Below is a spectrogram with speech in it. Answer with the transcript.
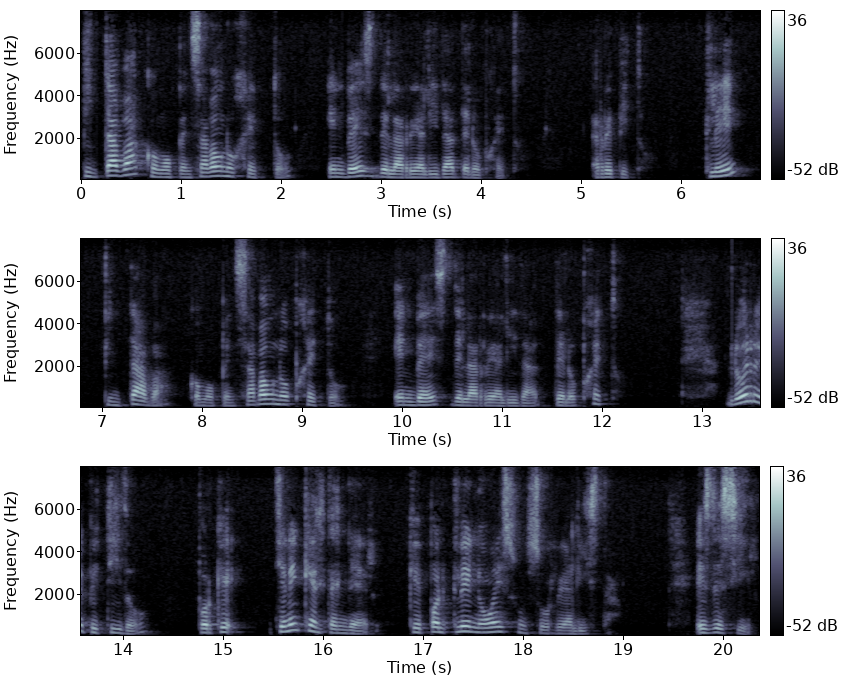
pintaba como pensaba un objeto en vez de la realidad del objeto. Repito, Klee pintaba como pensaba un objeto en vez de la realidad del objeto. Lo he repetido porque tienen que entender que Paul Klee no es un surrealista. Es decir,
